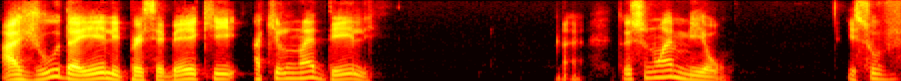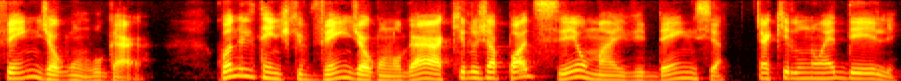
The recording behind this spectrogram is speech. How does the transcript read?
ajuda ele perceber que aquilo não é dele. Então isso não é meu. Isso vem de algum lugar. Quando ele entende que vem de algum lugar, aquilo já pode ser uma evidência que aquilo não é dele.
